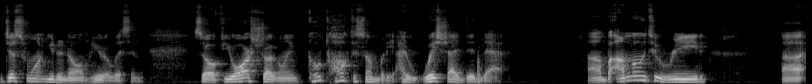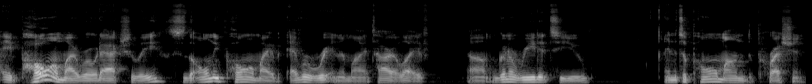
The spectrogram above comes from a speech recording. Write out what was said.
I just want you to know I'm here to listen. So if you are struggling, go talk to somebody. I wish I did that. Um, but I'm going to read uh, a poem I wrote actually. This is the only poem I've ever written in my entire life. Um, I'm going to read it to you. And it's a poem on depression.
